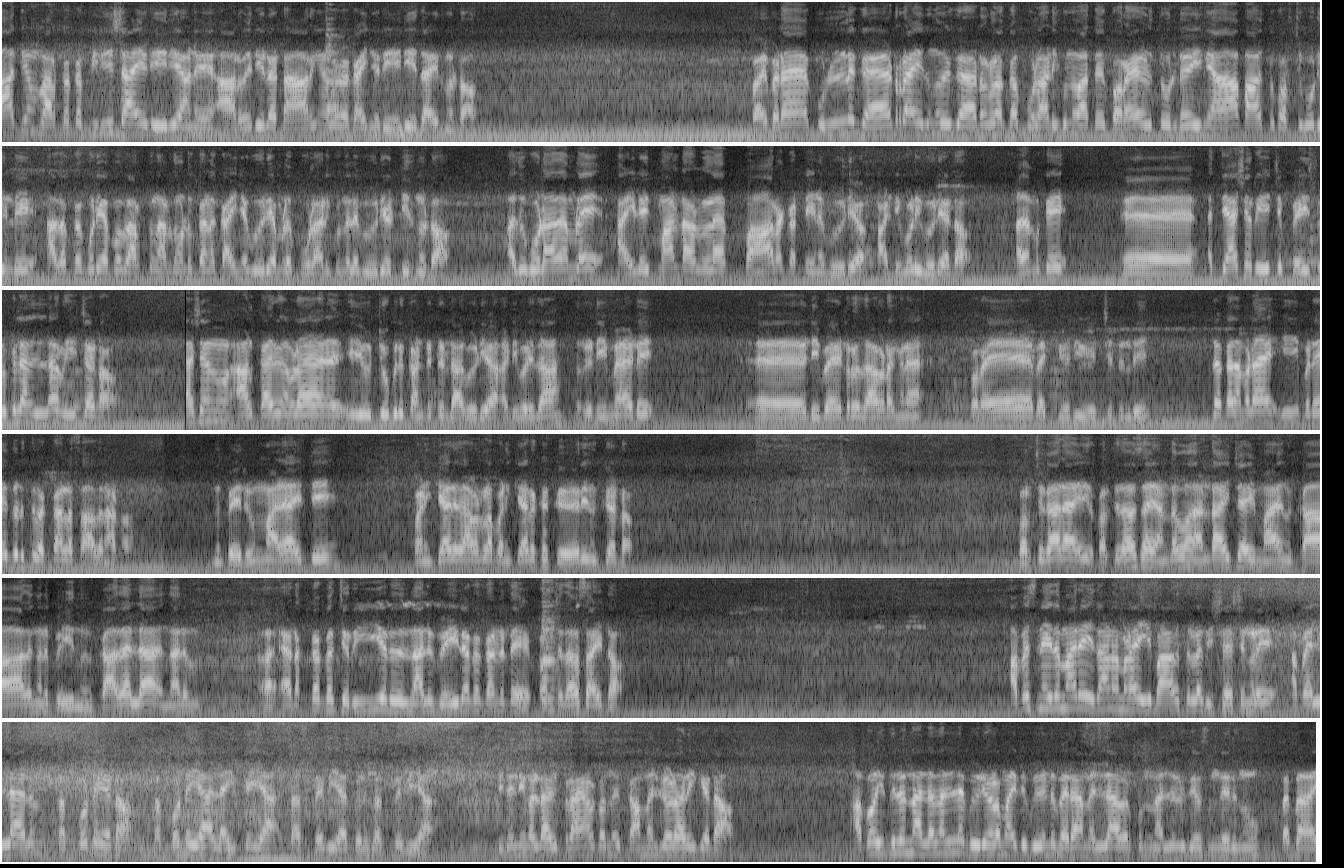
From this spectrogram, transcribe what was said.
ആദ്യം വർക്കൊക്കെ ഫിനിഷ് ആയ ഒരു ഏരിയ ആണ്. ആറുവരിയുടെ ടാറിങ് ഒക്കെ കഴിഞ്ഞ ഒരു ഏരിയ ഇതായിരുന്നു കേട്ടോ അപ്പൊ ഇവിടെ ഫുള്ള് ഗേഡറായിരുന്നു ഈ ഗാഡറുകളൊക്കെ പുളാടിക്കുന്ന ഭാഗത്ത് കുറേ എടുത്തുണ്ട്. ഇനി ആ ഭാഗത്ത് കുറച്ചുകൂടി ഉണ്ട്. അതൊക്കെ കൂടി അപ്പോൾ വർക്ക് നടന്നുകൊടുക്കാണ് കഴിഞ്ഞ വീഡിയോ നമ്മൾ പുളാടിക്കുന്നിലെ വീഡിയോ ഇട്ടിരുന്നു കേട്ടോ അതുകൂടാതെ നമ്മൾ ഹൈലൈറ്റ് മാളിന്റെ അവിടെയുള്ള പാറ കട്ട് ചെയ്യുന്ന വീഡിയോ അടിപൊളി വീഡിയോ കേട്ടോ അത് നമുക്ക് അത്യാവശ്യം റീച്ച് ഫേസ്ബുക്കിൽ നല്ല റീച്ച് കേട്ടോ അത്യാവശ്യം ആൾക്കാർ നമ്മുടെ യൂട്യൂബിൽ കണ്ടിട്ടുണ്ട് ആ വീഡിയോ. അടിപൊളി ഇതാ. റെഡിമെയ്ഡ് ഡിവൈഡർ ഇതാ അവിടെ അങ്ങനെ കുറേ ബറ്റുവരി വെച്ചിട്ടുണ്ട്. ഇതൊക്കെ നമ്മുടെ ഈ ഇവിടേക്ക് എടുത്ത് വെക്കാനുള്ള സാധനം കേട്ടോ ഇന്ന് പെരും മഴ ആയിട്ട് പണിക്കാർ ഇത് അവിടെയുള്ള പണിക്കാരൊക്കെ കയറി നിൽക്കുക കേട്ടോ. കുറച്ച് കാലമായി കുറച്ച് ദിവസമായി രണ്ടോ രണ്ടാഴ്ചയായി മഴ നിൽക്കാതെ ഇങ്ങനെ പെയ്യുന്നു. നിൽക്കാതെ അല്ല എന്നാലും ഇടക്കൊക്കെ ചെറിയൊരു എന്നാലും വെയിലൊക്കെ കണ്ടിട്ടേ കുറച്ച് ദിവസമായിട്ടോ. അപ്പോൾ സ്നേഹിതന്മാരെ ഇതാണ് നമ്മുടെ ഈ ഭാഗത്തുള്ള വിശേഷങ്ങൾ അപ്പോൾ എല്ലാവരും സപ്പോർട്ട് ചെയ്യട്ടോ. സപ്പോർട്ട് ചെയ്യുക ലൈക്ക് ചെയ്യുക സബ്സ്ക്രൈബ് ചെയ്യാത്തവരും സബ്സ്ക്രൈബ് ചെയ്യുക. പിന്നെ നിങ്ങളുടെ അഭിപ്രായങ്ങളൊക്കെ ഒന്ന് കമന്റിലൂടെ അറിയിക്കട്ടോ. അപ്പോൾ ഇതിലും നല്ല നല്ല വീഡിയോകളുമായിട്ട് വീണ്ടും വരാം. എല്ലാവർക്കും നല്ലൊരു ദിവസം തരുന്നു. Bye bye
